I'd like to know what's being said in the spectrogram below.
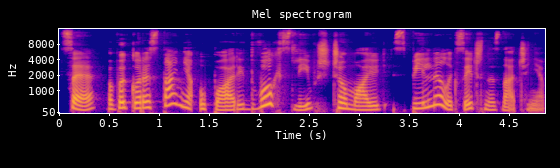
це використання у парі двох слів, що мають спільне лексичне значення.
